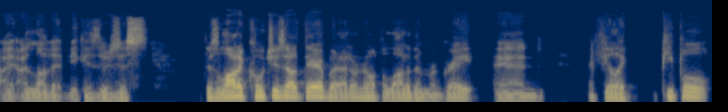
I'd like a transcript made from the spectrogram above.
I, I love it because there's just there's a lot of coaches out there, but I don't know if a lot of them are great. And I feel like people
